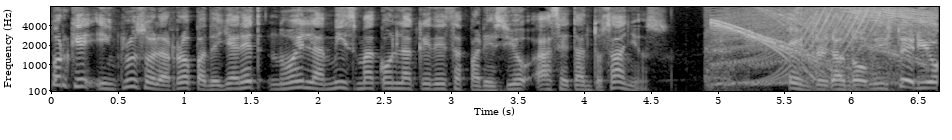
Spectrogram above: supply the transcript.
porque incluso la ropa de Janet no es la misma con la que desapareció hace tantos años. Entre tanto misterio.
